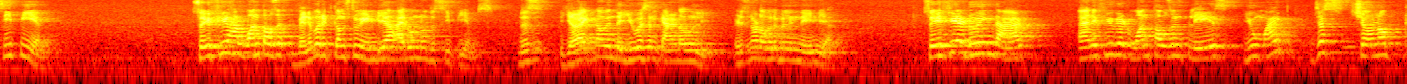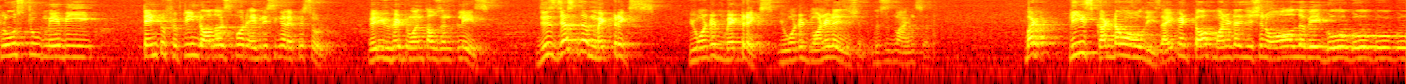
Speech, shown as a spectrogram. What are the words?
cpm so if you have 1000 whenever it comes to india i don't know the cpms this is right now in the us and canada only. It is not available in the india. So if you are doing that and if you get 1000 plays you might just churn up close to maybe 10 to 15 dollars for every single episode where you hit 1000 plays. This is just the metrics you wanted metrics you wanted monetization this is my answer but please cut down all these i can talk monetization all the way go go go go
